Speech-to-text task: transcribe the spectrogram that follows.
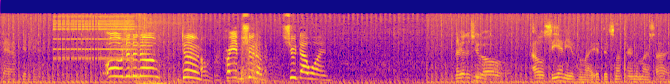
okay, I'm getting it. Oh no no no, dude! Oh. Hurry up and shoot him. Shoot that one. You gotta shoot all. I don't see any of them. I, it, it's not turned to my side.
